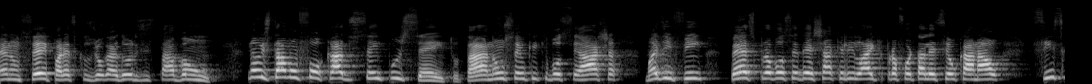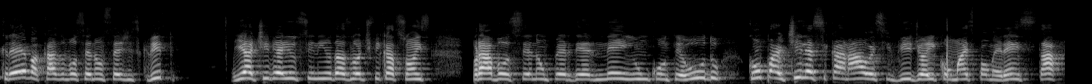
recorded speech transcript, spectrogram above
é, não sei, parece que os jogadores estavam não estavam focados 100%, tá? Não sei o que, que você acha, mas enfim, peço para você deixar aquele like para fortalecer o canal, se inscreva caso você não seja inscrito e ative aí o sininho das notificações para você não perder nenhum conteúdo. Compartilhe esse canal, esse vídeo aí com mais palmeirenses, tá?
